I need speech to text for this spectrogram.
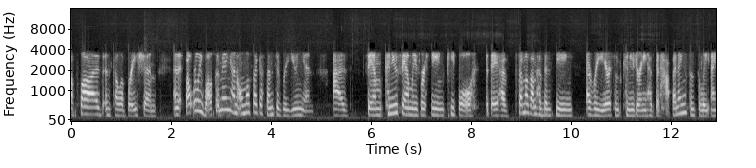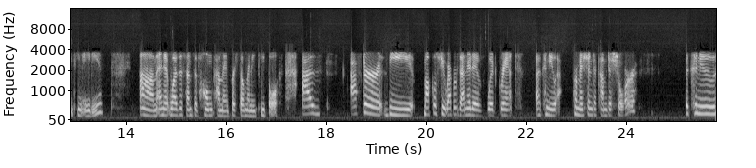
applause and celebration, and it felt really welcoming and almost like a sense of reunion as fam- canoe families were seeing people that they have. Some of them have been seeing every year since Canoe Journey has been happening since the late 1980s. Um, and it was a sense of homecoming for so many people. As after the Muckleshoot representative would grant a canoe permission to come to shore, the canoe,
